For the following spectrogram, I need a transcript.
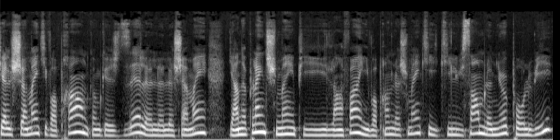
quel chemin qu'il va prendre, comme que je disais, le, chemin, il y en a plein de chemins, puis l'enfant, il va prendre le chemin qui, qui, lui semble le mieux pour lui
